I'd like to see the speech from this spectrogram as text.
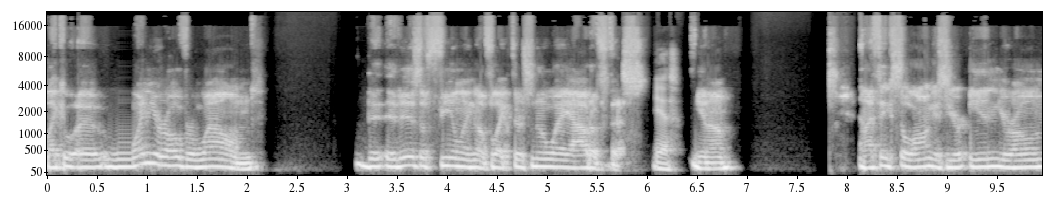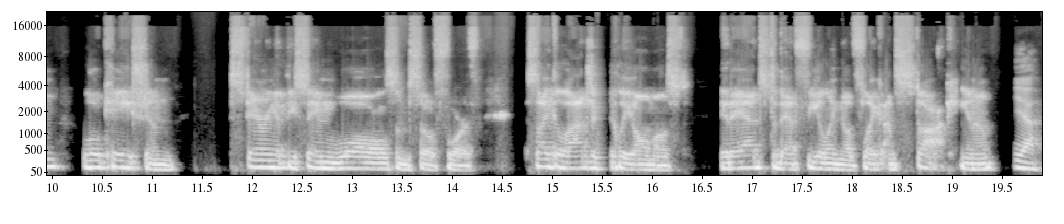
Like uh, when you're overwhelmed, th- it is a feeling of like there's no way out of this, Yes. you know. And I think so long as you're in your own location, staring at these same walls and so forth, psychologically almost, it adds to that feeling of like I'm stuck, you know Yeah.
